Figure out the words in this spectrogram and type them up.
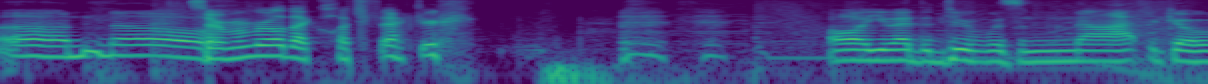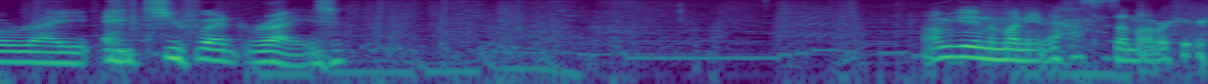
oh no. So remember all that clutch factor? All you had to do was not go right, and you went right. I'm getting the money now since I'm over here.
